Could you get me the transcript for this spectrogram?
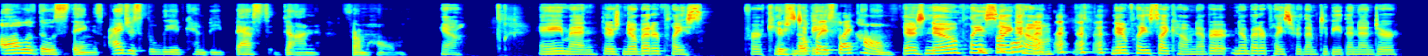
all of those things, I just believe, can be best done from home. Yeah. Amen. There's no better place for kids There's no place like home. There's no place like home. no place like home. Never no better place for them to be than under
